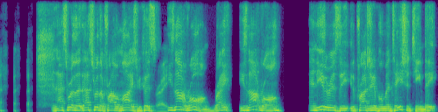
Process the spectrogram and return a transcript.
and that's where the that's where the problem lies because right. he's not wrong, right? He's not wrong, and neither is the the project implementation team. They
